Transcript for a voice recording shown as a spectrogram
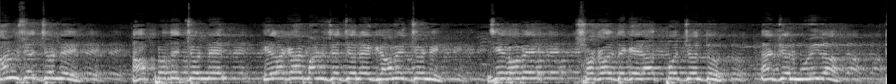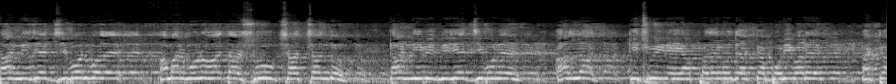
মানুষের জন্যে, আপনাদের জন্যে, এলাকার মানুষের জন্যে, গ্রামের জন্যে যেভাবে সকাল থেকে রাত পর্যন্ত একজন মহিলা তার নিজের জীবন বলে আমার মনে হয় তার সুখ, স্বাচ্ছন্দ্য, তার নিজের জীবনের আহ্লাদ কিছুই নেই। আপনাদের মধ্যে একটা পরিবারের, একটা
